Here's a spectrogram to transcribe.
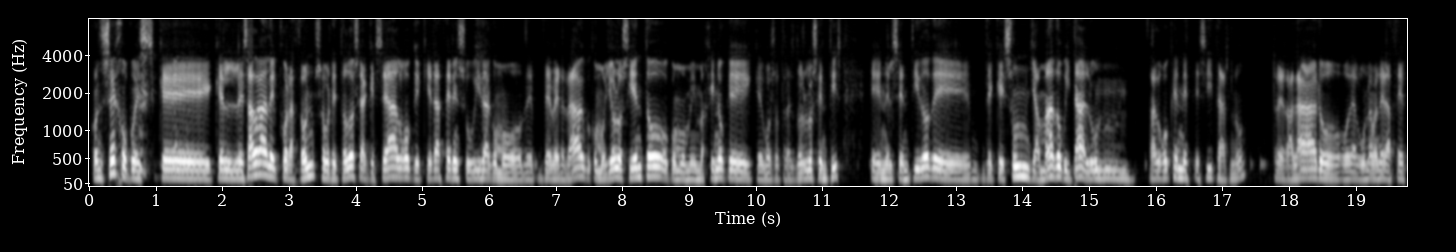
Consejo, pues que, que le salga del corazón, sobre todo, o sea, que sea algo que quiera hacer en su vida como de, de verdad, como yo lo siento o como me imagino que, que vosotras dos lo sentís, en el sentido de, de que es un llamado vital, un, algo que necesitas, ¿no? Regalar o, o de alguna manera hacer.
